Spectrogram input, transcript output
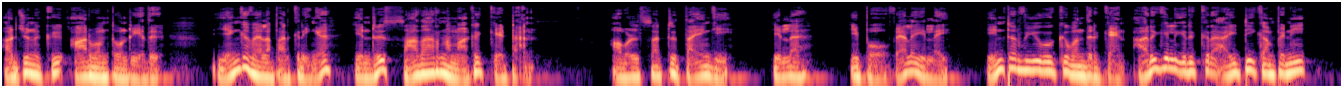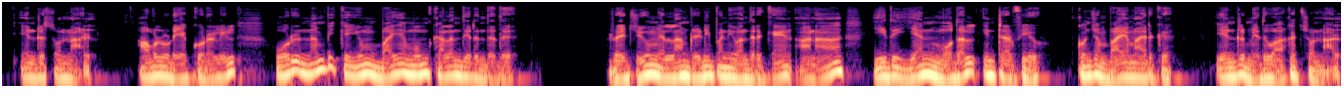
அர்ஜுனுக்கு ஆர்வம் தோன்றியது. எங்க வேலை பார்க்கறீங்க? என்று சாதாரணமாக கேட்டான். அவள் சற்று தயங்கி இல்ல இப்போ வேலை இல்லை. இன்டர்வியூவுக்கு வந்திருக்கேன். அருகில் இருக்கிற ஐடி கம்பெனி என்று சொன்னாள். அவளுடைய குரலில் ஒரு நம்பிக்கையும் பயமும் கலந்திருந்தது. ரெஜ்யூம் எல்லாம் ரெடி பண்ணி வந்திருக்கேன். ஆனா இது என் முதல் இன்டர்வியூ. கொஞ்சம் பயமா இருக்கு என்று மெதுவாக சொன்னாள்.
